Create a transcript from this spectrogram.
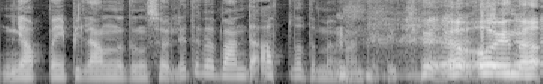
yapmayı planladığını söyledi ve ben de atladım hemen tabii ki oyuna.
